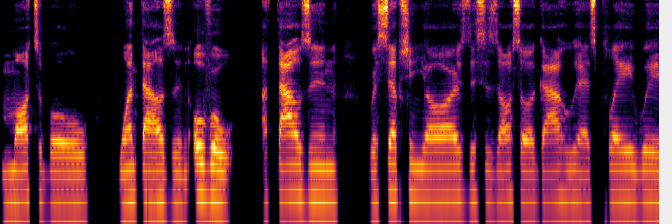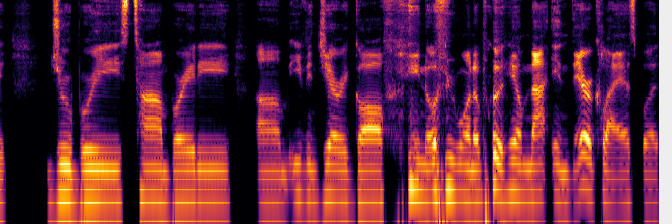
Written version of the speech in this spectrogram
multiple 1,000, over a thousand reception yards. This is also a guy who has played with Drew Brees, Tom Brady, um, even Jared Goff. You know, if you want to put him not in their class, but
